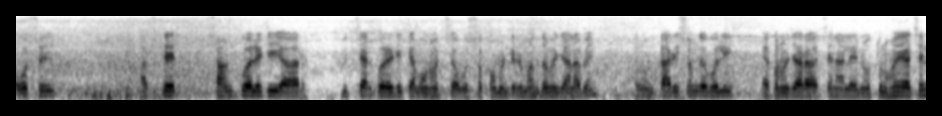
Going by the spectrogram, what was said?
অবশ্যই আজকের সাউন্ড কোয়ালিটি আর পিকচার কোয়ালিটি কেমন হচ্ছে অবশ্য কমেন্টের মাধ্যমে জানাবেন এবং তারই সঙ্গে বলি এখনও যারা চ্যানেলে নতুন হয়ে আছেন,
